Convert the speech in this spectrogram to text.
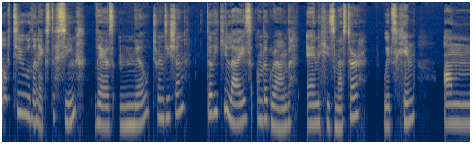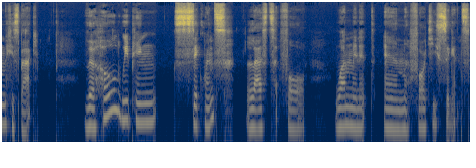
move to the next scene. There's no transition. Toriki lies on the ground and his master whips him on his back. The whole whipping sequence lasts for 1 minute and 40 seconds.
